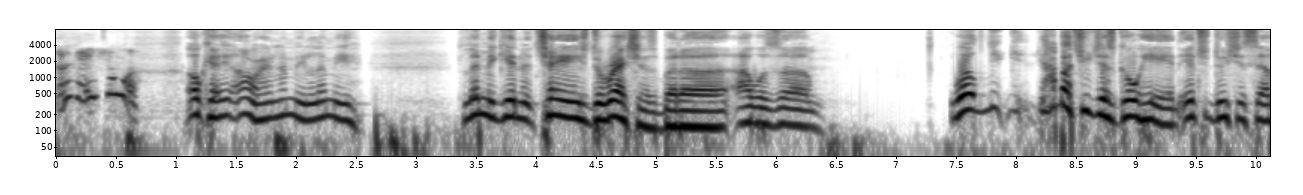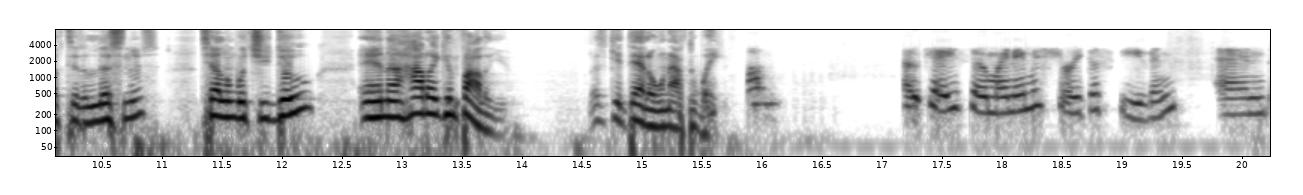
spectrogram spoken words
Okay, sure. Okay, all right. Let me let me let me get in change directions. But uh, I was um, well. How about you just go ahead, introduce yourself to the listeners, tell them what you do, and uh, how they can follow you. Let's get that on out the way. Okay, so my name is Shereka Stevens, and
